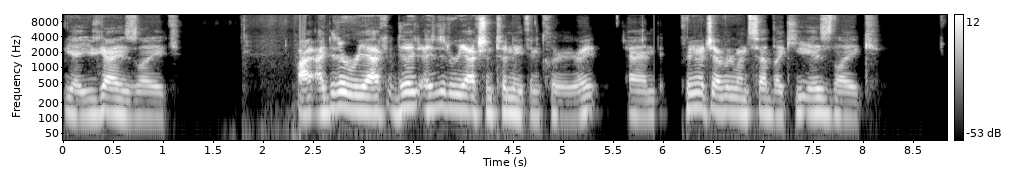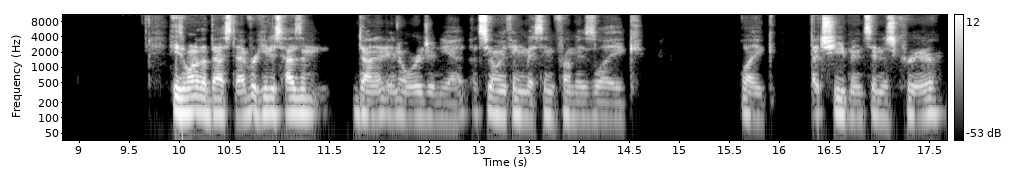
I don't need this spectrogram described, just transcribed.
yeah, you guys like. I, I did a react. Did, I did a reaction to Nathan Cleary, right? And pretty much everyone said like he is like he's one of the best ever. He just hasn't done it in Origin yet. That's the only thing missing from his like like achievements in his career.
